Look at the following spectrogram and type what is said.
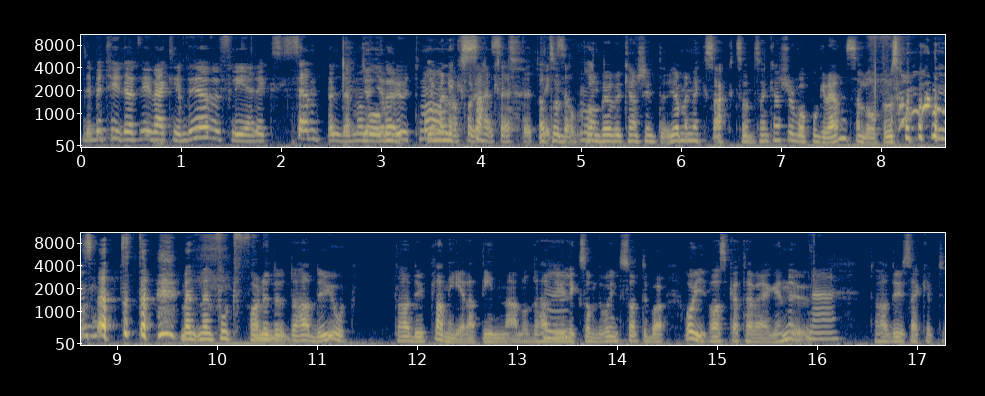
Det betyder att vi verkligen behöver fler exempel där man Ja, ja, vågar men- utmana ja, men på det här exakt. sättet. Alltså, liksom. man behöver kanske inte, ja men exakt, sen, sen kanske det var på gränsen låter det som. Mm. men, men fortfarande, du, du hade ju gjort, du hade ju planerat innan och du hade ju Mm. liksom, det var inte så att du bara, oj vad ska jag ta vägen nu? Nej. Du hade ju säkert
